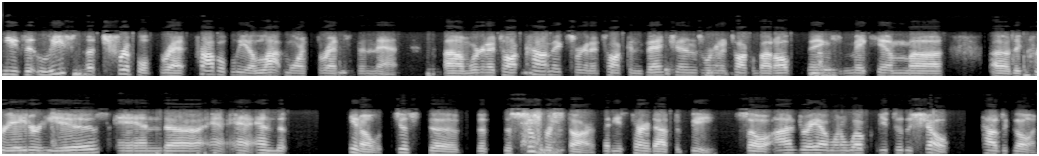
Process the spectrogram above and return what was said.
he's at least a triple threat, probably a lot more threats than that. Um, we're going to talk comics. We're going to talk conventions. We're going to talk about all the things make him uh, uh, the creator he is, and uh, and, and the you know just the, the the superstar that he's turned out to be. So, Andre, I want to welcome you to the show. How's it going?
